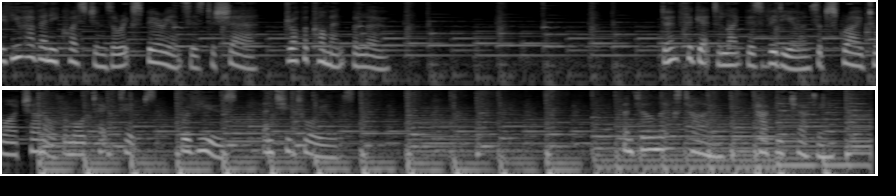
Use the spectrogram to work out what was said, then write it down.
If you have any questions or experiences to share, drop a comment below. Don't forget to like this video and subscribe to our channel for more tech tips, reviews, and tutorials. Until next time, happy chatting.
